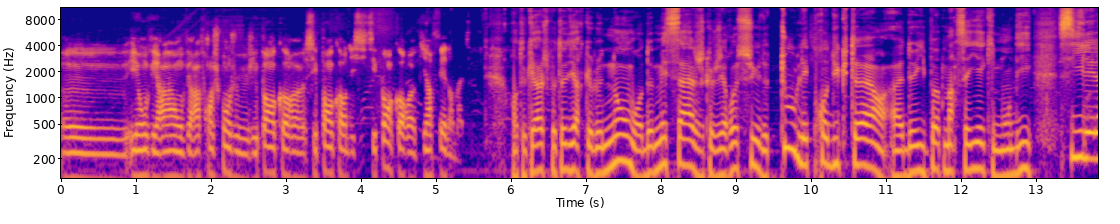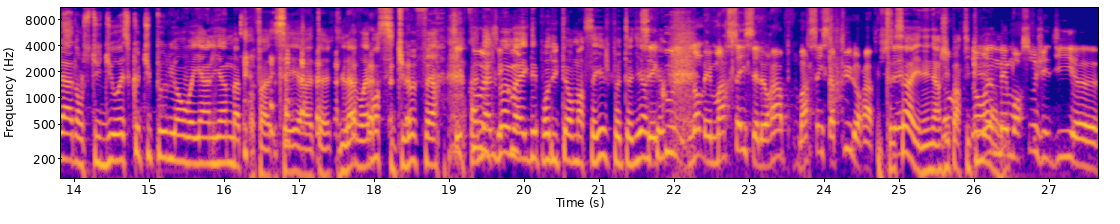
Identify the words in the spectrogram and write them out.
Euh, et on verra, on verra. Franchement, je j'ai pas encore, c'est pas encore c'est pas encore bien fait dans ma tête. En tout cas, je peux te dire que le nombre de messages que j'ai reçus de tous les producteurs euh, de hip-hop marseillais qui m'ont dit s'il est là dans le studio, est-ce que tu peux lui envoyer un lien de ma. Enfin, c'est euh, là vraiment, si tu veux faire cool, un album cool. avec des producteurs marseillais, je peux te dire C'est que. cool. Non, mais Marseille, c'est le rap. Marseille, ça pue le rap. C'est ça, il y a une énergie Dans- particulière. Dans un de mes morceaux, j'ai dit euh,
